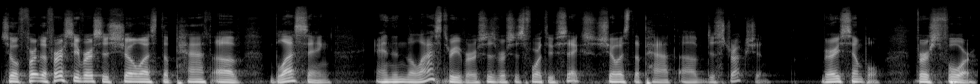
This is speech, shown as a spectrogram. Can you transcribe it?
So the first three verses show us the path of blessing, and then the last three verses, verses four through six, show us the path of destruction. Very simple. Verse four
